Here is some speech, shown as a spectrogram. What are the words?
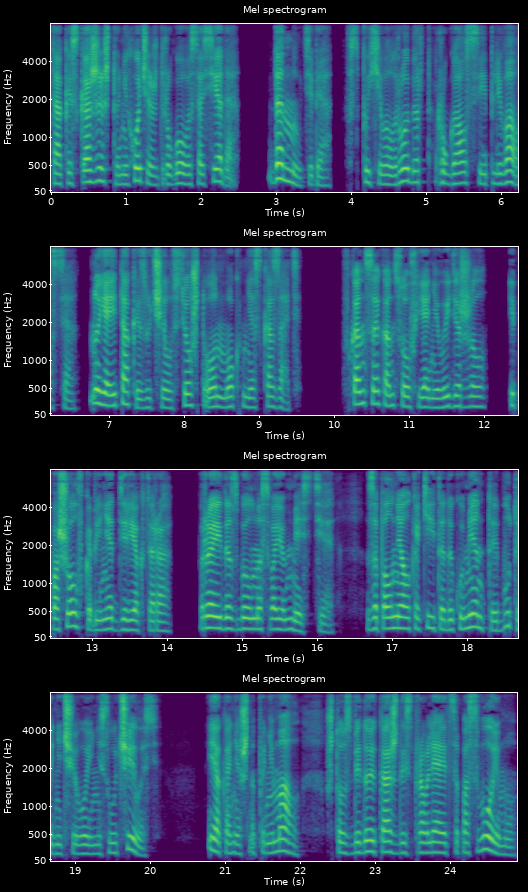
Так и скажи, что не хочешь другого соседа. Да ну тебя, вспыхивал Роберт, ругался и плевался, но я и так изучил все, что он мог мне сказать. В конце концов я не выдержал и пошел в кабинет директора. Рейдас был на своем месте, заполнял какие-то документы, будто ничего и не случилось. Я, конечно, понимал, что с бедой каждый справляется по-своему,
